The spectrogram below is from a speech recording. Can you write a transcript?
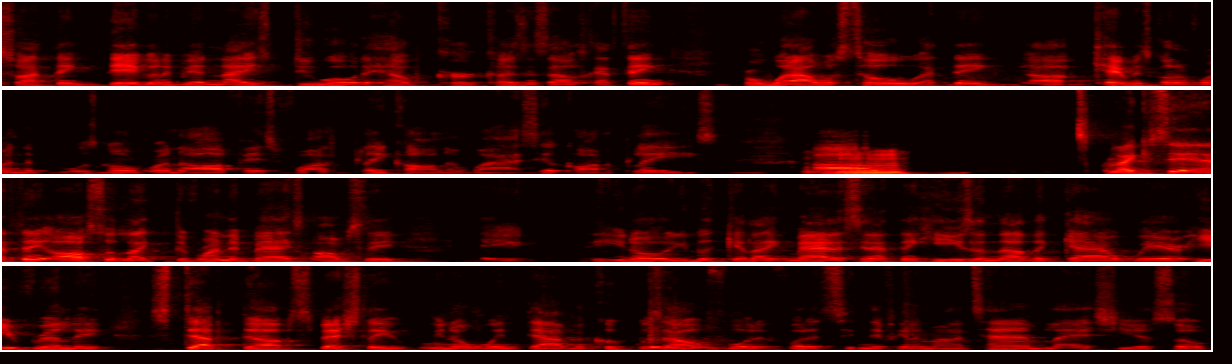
so I think they're going to be a nice duo to help Kirk Cousins out. I think from what I was told, I think uh, Kevin's going to run the was going to run the offense as far as play calling wise. He'll call the plays. Um, mm-hmm. Like you said, I think also like the running backs. Obviously, eh, you know, you look at like Mattison. I think he's another guy where he really stepped up, especially you know when Dalvin Cook was out for for a significant amount of time last year. So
